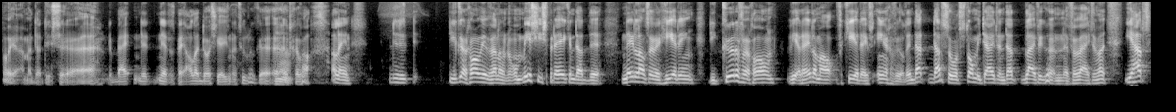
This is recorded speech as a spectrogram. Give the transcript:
Oh ja, maar dat is eh, de bij, de- net als bij alle dossiers natuurlijk eh, het geval. Alleen, de- je kunt gewoon weer van een omissie spreken dat de Nederlandse regering die curve gewoon weer helemaal verkeerd heeft ingevuld. En dat, dat soort stommiteiten, dat blijf ik hun verwijten. Want je had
